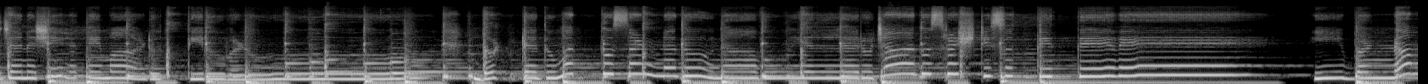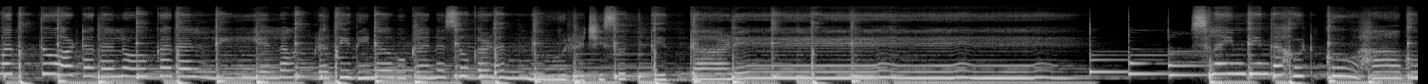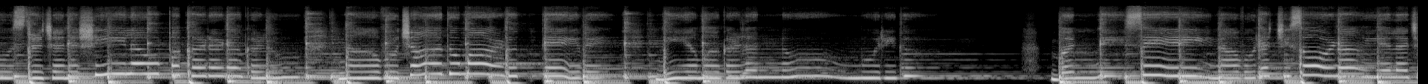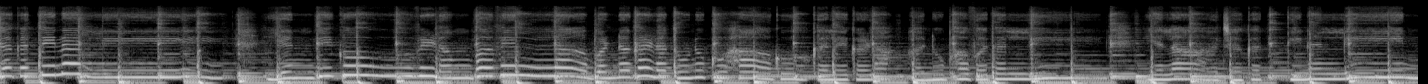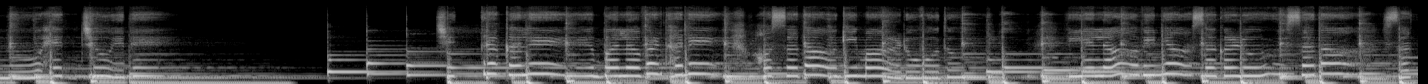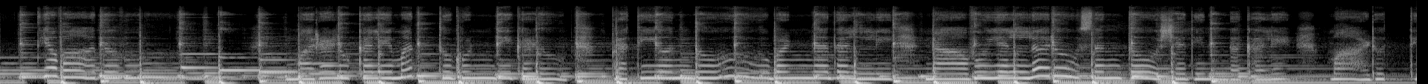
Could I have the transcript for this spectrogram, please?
ಜನಶೀಲತೆ ಮಾಡುತ್ತಿರುವಳು. ದೊಡ್ಡದು ಮತ್ತು ಸಣ್ಣದು ನಾವು ಎಲ್ಲರೂ ಜಾದು ಸೃಷ್ಟಿಸುತ್ತಿದ್ದೇವೆ. ಈ ಬಣ್ಣ ಮತ್ತು ಆಟದ ಲೋಕದಲ್ಲಿ ಎಲ್ಲ ಪ್ರತಿದಿನವೂ ಕನಸುಗಳನ್ನು ರಚಿಸುತ್ತಿದ್ದ ಬನ್ನಿ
